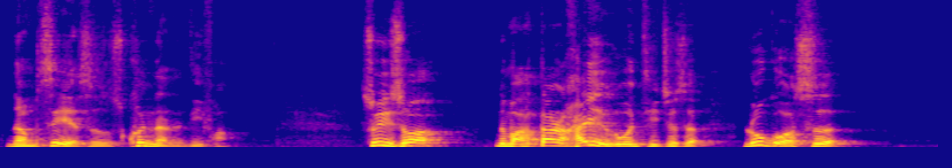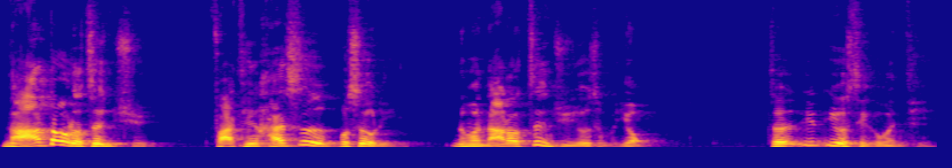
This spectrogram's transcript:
那么这也是困难的地方。所以说，那么当然还有一个问题就是，如果是拿到了证据。法庭还是不受理，那么拿到证据有什么用？这又又是一个问题。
